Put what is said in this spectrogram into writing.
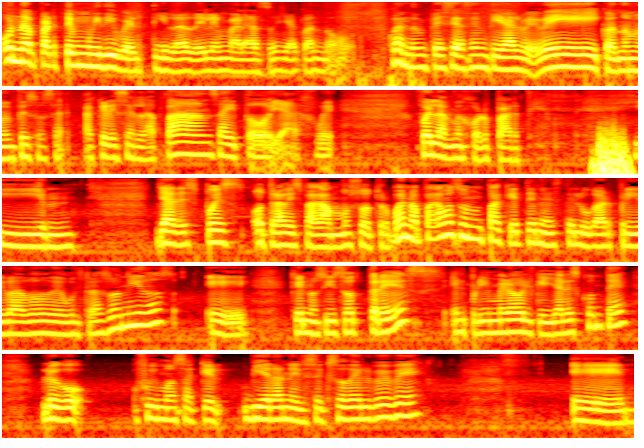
una parte muy divertida del embarazo, ya cuando, cuando empecé a sentir al bebé y cuando me empezó a crecer la panza y todo, ya fue, fue la mejor parte y mm, ya después otra vez pagamos otro. Bueno, pagamos un paquete en este lugar privado de ultrasonidos eh, que nos hizo tres. El primero, el que ya les conté. Luego fuimos a que vieran el sexo del bebé. Eh,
